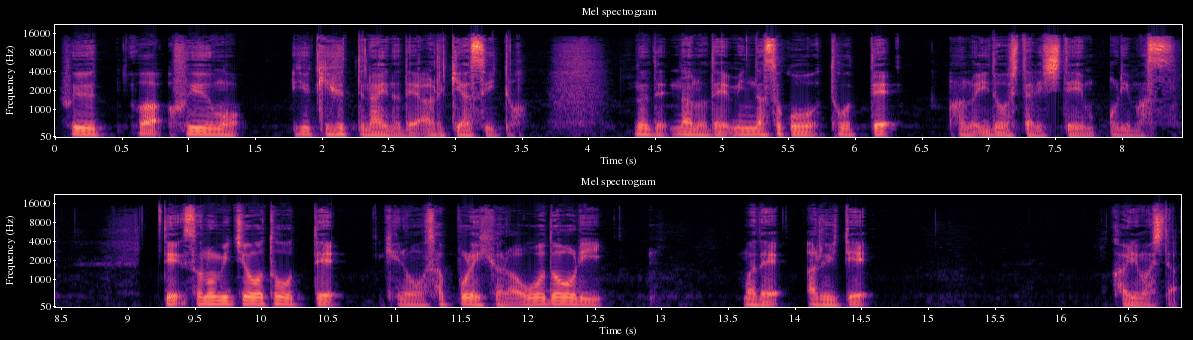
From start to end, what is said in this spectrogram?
冬は冬も雪降ってないので歩きやすいと。ので、なのでみんなそこを通って、あの、移動したりしております。で、その道を通って、昨日札幌駅から大通りまで歩いて帰りました。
